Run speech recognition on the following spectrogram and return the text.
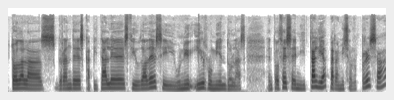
todas las grandes capitales, ciudades y ir uniéndolas. Entonces, en Italia, para mi sorpresa,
